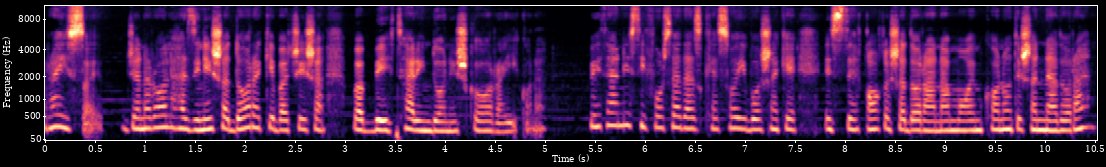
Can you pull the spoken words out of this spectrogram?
رئیس صاحب جنرال هزینهش داره که بچهش به بهترین دانشگاه رایی کنه. بهتر نیستی فرصت از کسایی باشه که استحقاقش دارن اما امکاناتش ندارن؟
